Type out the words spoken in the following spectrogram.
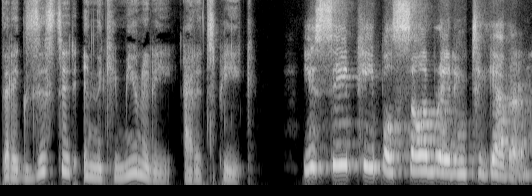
that existed in the community at its peak. You see people celebrating together.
